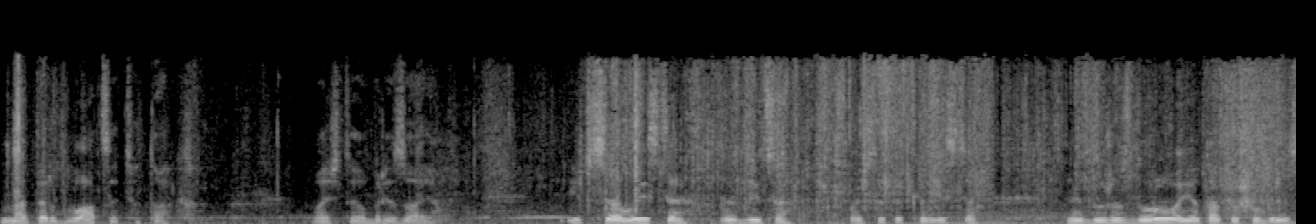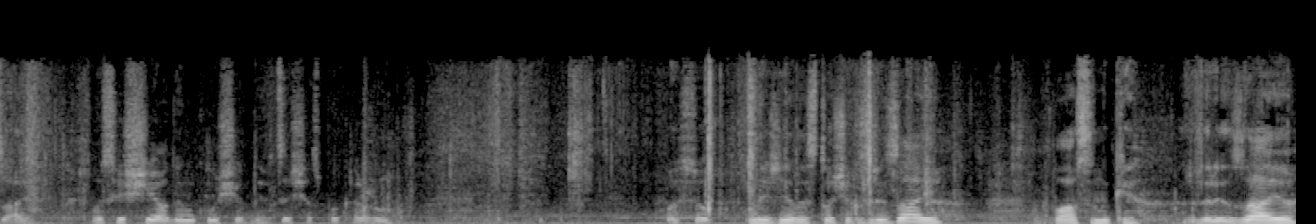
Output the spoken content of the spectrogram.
метр двадцять, отак. Бачите, обрізаю. І все листя, ось дивіться, бачите, таке листя не дуже здорове, я також обрізаю. Ось іще один кущик, дивіться, зараз покажу. Ось нижній листочок зрізаю, пасинки зрізаю.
